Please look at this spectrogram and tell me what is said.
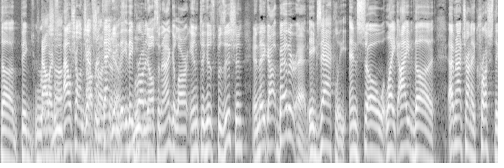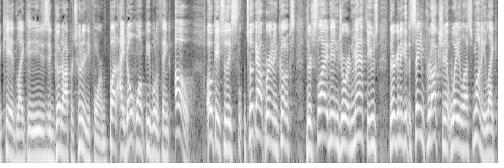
the big Alshon- Alshon Jeffery. Alshon thank Jeffery. you. They, they brought in Nelson Agholor into his position, and they got better at it. Exactly. And so, like, I the I'm not trying to crush the kid. Like, it's a good opportunity for him. But I don't want people to think, oh, okay, so they sl- took out Brandin Cooks. They're sliding in Jordan Matthews. They're going to get the same production at way less money. Like,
